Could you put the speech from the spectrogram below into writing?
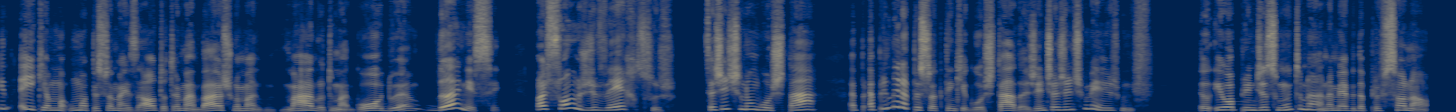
E aí, que é uma, uma pessoa mais alta, outra mais baixa, uma magra, outra mais gordo. É, Dane-se. Nós somos diversos. Se a gente não gostar, a, a primeira pessoa que tem que gostar da gente é a gente mesmo. Eu, eu aprendi isso muito na, na minha vida profissional.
